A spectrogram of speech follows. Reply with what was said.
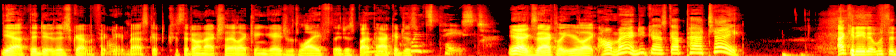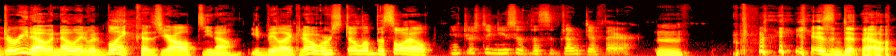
Yeah, they do. They just grab a picnic Like- basket because they don't actually like engage with life. They just buy packages. Quince paste. Yeah, exactly. You're like, oh man, you guys got pate. I could eat it with a Dorito and nobody would blink because you're all, you know, you'd be like, no, we're still of the soil. Interesting use of the subjunctive there. Mm. Isn't it though?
